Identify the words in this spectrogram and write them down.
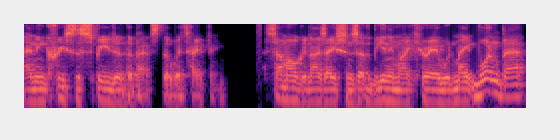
and increase the speed of the bets that we're taking. Some organizations at the beginning of my career would make one bet,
